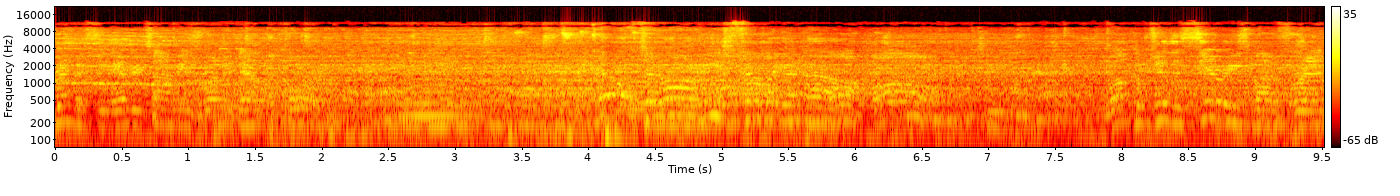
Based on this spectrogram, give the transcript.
grimacing every time he's running down the court. Middleton on, oh, he's filling it now. Oh, oh. Welcome to the series, my friend.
